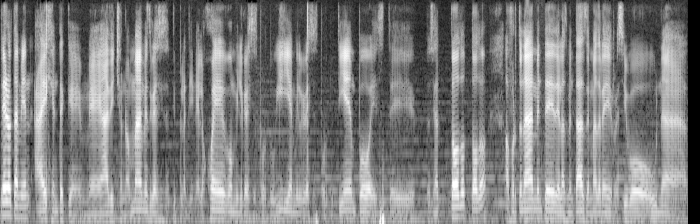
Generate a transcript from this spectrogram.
pero también hay gente que me ha dicho, no mames, gracias a ti platiné el juego, mil gracias por tu guía, mil gracias por tu tiempo, este, o sea, todo, todo. Afortunadamente de las mentadas de madre recibo una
